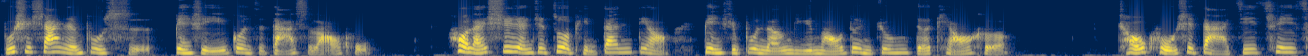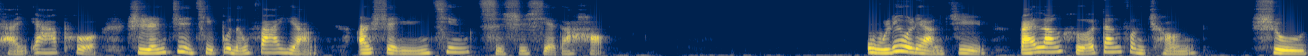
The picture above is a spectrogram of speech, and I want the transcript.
不是杀人不死，便是一棍子打死老虎。后来诗人之作品单调，便是不能于矛盾中得调和。愁苦是打击、摧残、压迫，使人志气不能发扬。而沈云清此诗写得好，五六两句“白狼河丹凤城”，属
